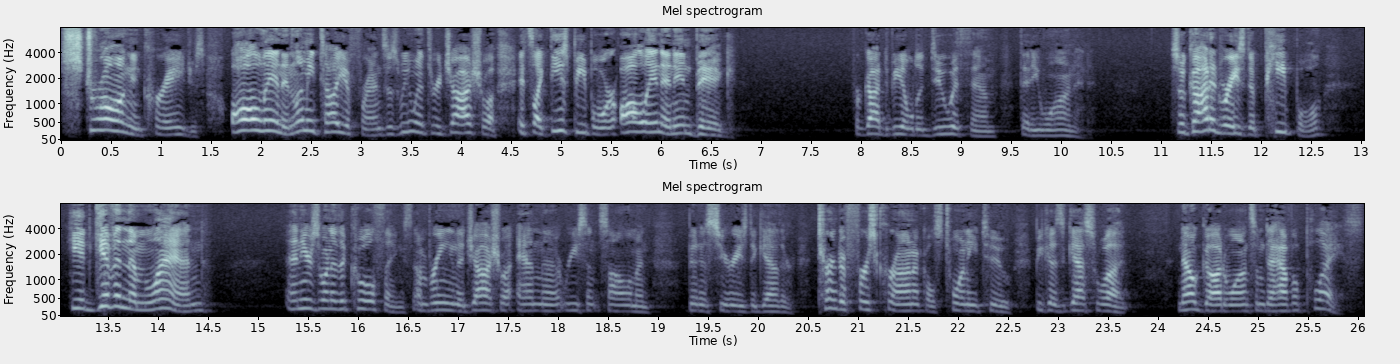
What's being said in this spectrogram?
Strong and courageous, all in. And let me tell you, friends, as we went through Joshua, it's like these people were all in and in big for God to be able to do with them that He wanted. So God had raised a people, He had given them land. And here's one of the cool things I'm bringing the Joshua and the recent Solomon bit of series together. Turn to First Chronicles 22 because guess what? Now God wants them to have a place.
